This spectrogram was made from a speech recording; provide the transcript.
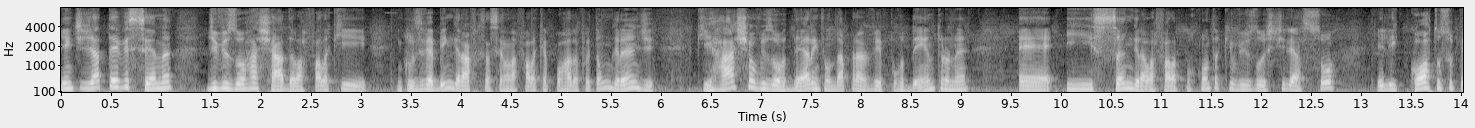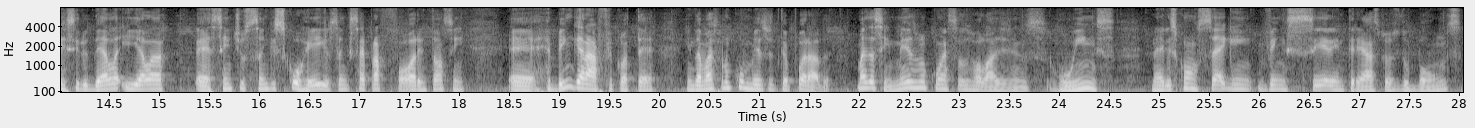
e a gente já teve cena de visor rachado. Ela fala que, inclusive é bem gráfica essa cena, ela fala que a porrada foi tão grande que racha o visor dela, então dá para ver por dentro, né? É, e sangra, ela fala, por conta que o visor estilhaçou, ele corta o supercílio dela e ela é, sente o sangue escorrer, o sangue sai para fora. Então, assim, é, é, bem gráfico até, ainda mais para um começo de temporada. Mas, assim, mesmo com essas rolagens ruins, né, eles conseguem vencer, entre aspas, do Bones.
